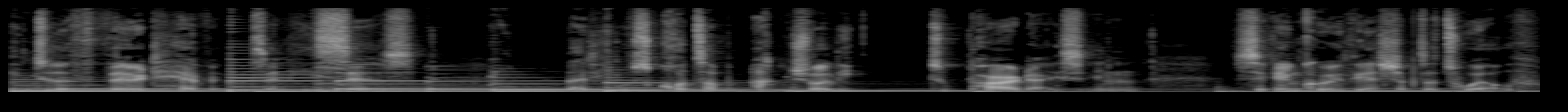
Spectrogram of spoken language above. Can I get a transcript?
into the third heavens, and he says that he was caught up actually to paradise in Second Corinthians chapter 12.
